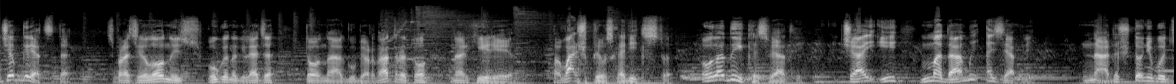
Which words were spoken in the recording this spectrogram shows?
Чем греться-то?» Спросил он, испуганно глядя то на губернатора, то на архиерея. «Ваше превосходительство, владыка святый, чай и мадамы озябли. Надо что-нибудь,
